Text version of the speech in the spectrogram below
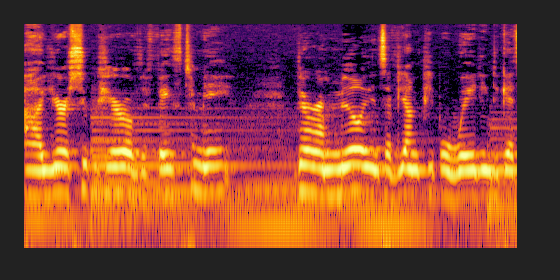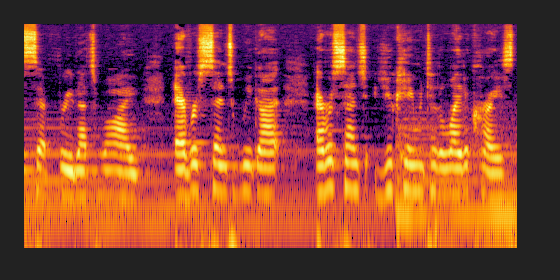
Uh, you're a superhero of the faith to me. There are millions of young people waiting to get set free. That's why ever since we got, ever since you came into the light of Christ,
